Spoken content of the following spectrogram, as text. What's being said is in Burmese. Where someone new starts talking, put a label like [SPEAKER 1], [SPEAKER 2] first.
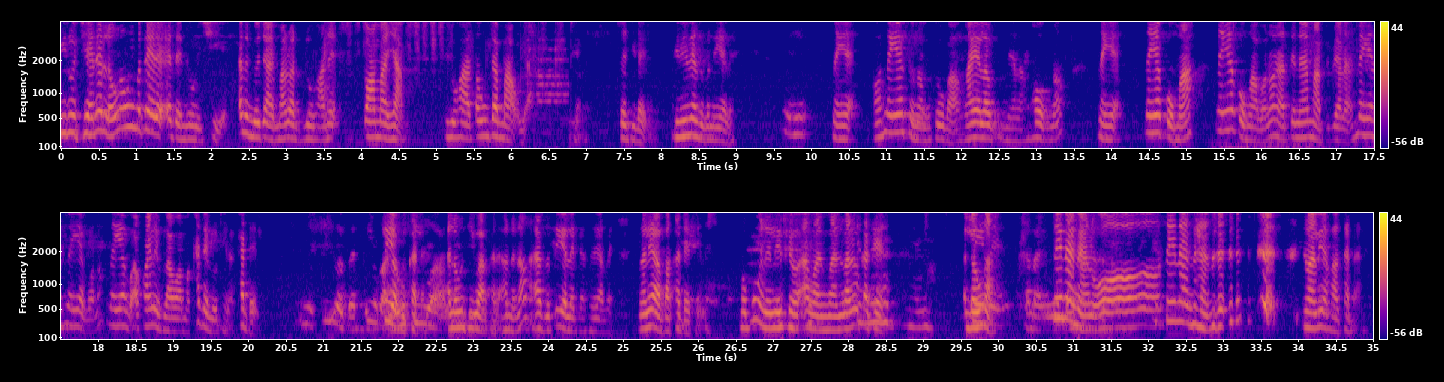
[SPEAKER 1] ဒီလိုဂျယ်နဲ့လုံးလုံးကြီးမတည့်တဲ့ဧည့်သည်မျိုးတွေရှိတယ်အဲ့လိုမျိုးကြရင်မတို့ကဒီလိုဟာနဲ့သွားမှရဒီလိုဟာသုံးတက်မှကိုရထင်ဆွဲကြည့်လိုက်တယ်ဒီနေ့နဲ့ဆိုဘယ်နေ့ရက်လဲနှစ်ရက်ဟောနှစ်ရက်ဆိုတော့မစိုးပါဘူး9ရက်လောက်မြန်လားမဟုတ်ဘူးနော်နှစ်ရက်နှစ်ရက်ကိုမှနှစ်ရက်ကိုမှပေါ့နော်ဒါတင်တန်းမှာပြပြလိုက်နှစ်ရက်နှစ်ရက်ပေါ့နော်နှစ်ရက်ကိုအခွိုင်းလေး flower မှာခတ်တယ်လို့ထင်တာခတ်တယ်
[SPEAKER 2] တိရွက်ပဲတိရွက်က
[SPEAKER 1] တိရက်ကိုခတ်တယ်အလုံးကြီးပါခတ်တယ်ဟုတ်တယ်နော်အဲ့ဒါဆိုတိရက်လည်းပြန်ဆက်ရမယ်ငါလေးကဘာခတ်တယ်ထင်တယ်မပွင့်လေးလေးပြောအဲ့မှာမတို့ခတ်ခဲ့ အလုံးလား
[SPEAKER 2] ခံနိုင်
[SPEAKER 1] စေးနဲ့နံလို့ဩစေးနဲ့နံနဲ့ညီမလေးကဘာခတ်တာလဲ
